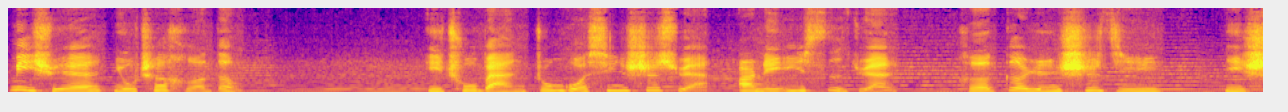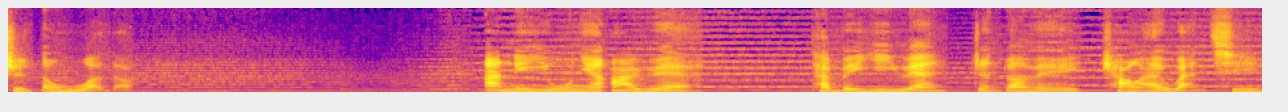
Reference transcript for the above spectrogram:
蜜学牛车河》等，已出版《中国新诗选》二零一四卷和个人诗集《你是等我的》。二零一五年二月，他被医院诊断为肠癌晚期。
